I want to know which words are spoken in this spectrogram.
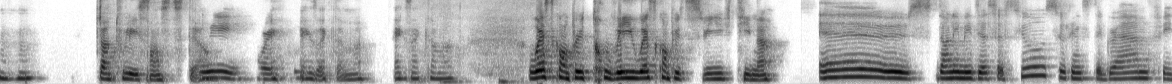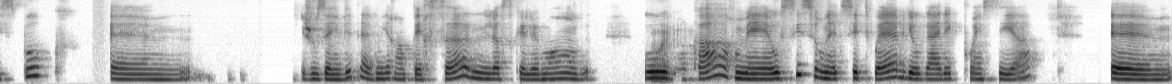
Mm-hmm. Dans tous les sens du terme. Oui. Oui, exactement. Exactement. Où est-ce qu'on peut te trouver? Où est-ce qu'on peut te suivre, Tina? Euh, dans les médias sociaux, sur Instagram, Facebook je vous invite à venir en personne lorsque le monde ouvre encore, mais aussi sur notre site web yogaddict.ca. Euh,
